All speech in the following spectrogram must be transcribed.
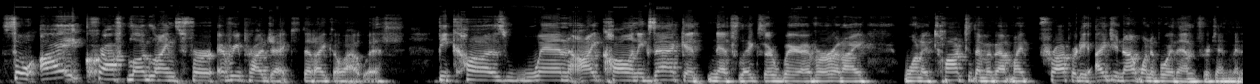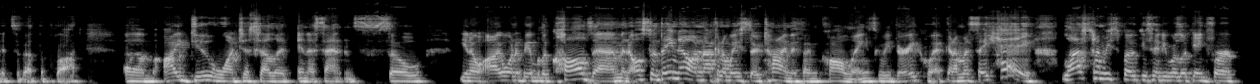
So I craft log lines for every project that I go out with because when I call an exec at Netflix or wherever and I want to talk to them about my property, I do not want to bore them for 10 minutes about the plot. Um, I do want to sell it in a sentence. So, you know, I want to be able to call them. And also, they know I'm not going to waste their time if I'm calling. It's going to be very quick. And I'm going to say, hey, last time we spoke, you said you were looking for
